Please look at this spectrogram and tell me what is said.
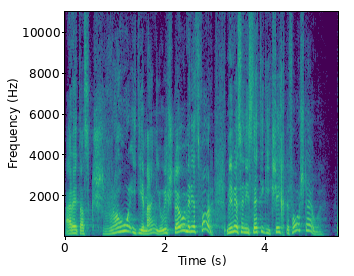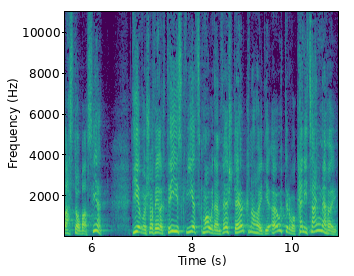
Er hat das geschrauen in die Menge. Und ich stelle mir jetzt vor, wir müssen uns solche Geschichten vorstellen, was da passiert. Die, die schon vielleicht 30, 40 Mal in diesem Fest teilgenommen haben, die Eltern, die keine Zähne mehr haben.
